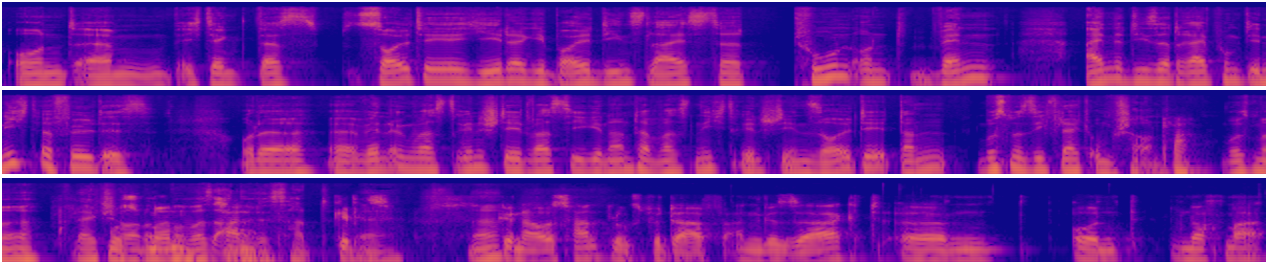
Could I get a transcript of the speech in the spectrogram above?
Und ähm, ich denke, das sollte jeder Gebäudedienstleister tun. Und wenn einer dieser drei Punkte nicht erfüllt ist, oder äh, wenn irgendwas drinsteht, was Sie genannt haben, was nicht drinstehen sollte, dann muss man sich vielleicht umschauen. Klar. Muss man vielleicht schauen, man ob man was anderes hat. Gibt's äh, ne? Genau, ist Handlungsbedarf angesagt. Ähm, und nochmal,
